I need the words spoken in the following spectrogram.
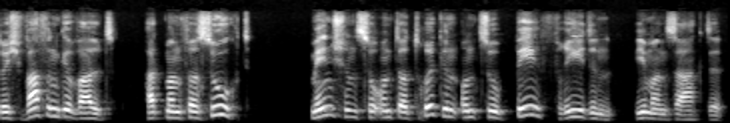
Durch Waffengewalt hat man versucht, Menschen zu unterdrücken und zu befrieden, wie man sagte,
